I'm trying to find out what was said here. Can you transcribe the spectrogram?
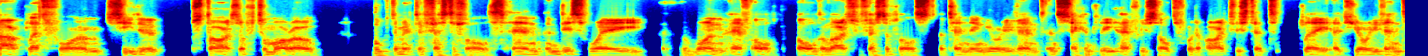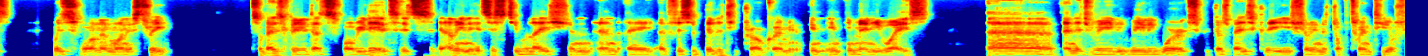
our platform, see the stars of tomorrow, book them at the festivals and and this way one have all all the large festivals attending your event and secondly have results for the artists that play at your event which one and one is three. So basically that's what we did. It's i mean it's a stimulation and a, a visibility program in, in, in many ways. Uh, and it really really works because basically if you're in the top 20 of,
